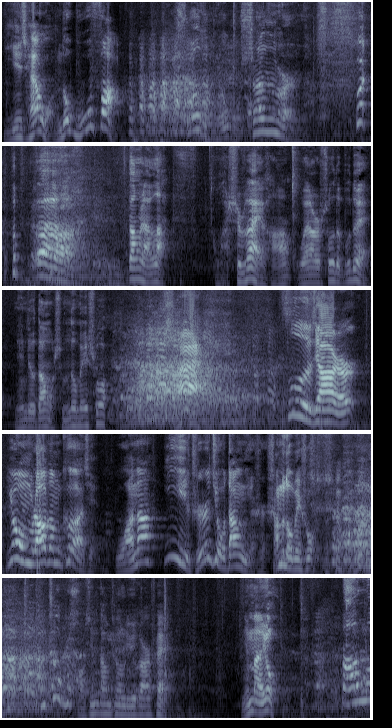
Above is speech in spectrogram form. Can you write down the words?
以前我们都不放，说怎么有股膻味儿呢？不啊，当然了，我是外行，我要是说的不对，您就当我什么都没说。嗨，自家人用不着这么客气。我呢，一直就当你是什么都没说。你这不是好心当成驴肝肺？您慢用。宝路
